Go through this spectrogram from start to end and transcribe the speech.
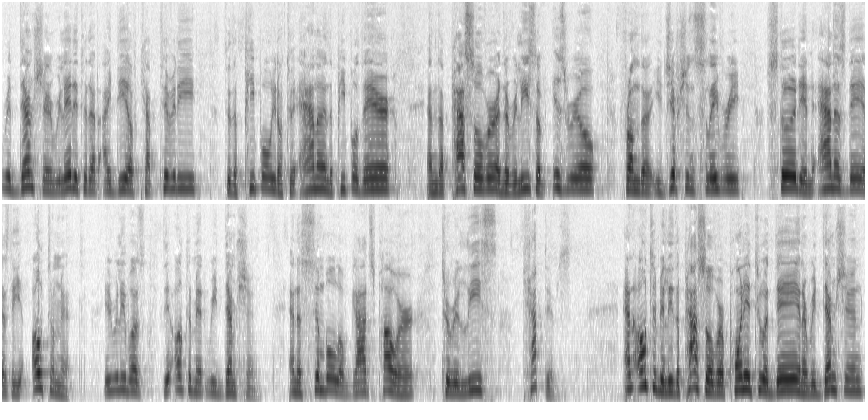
redemption related to that idea of captivity to the people, you know, to Anna and the people there and the Passover and the release of Israel from the Egyptian slavery stood in Anna's day as the ultimate. It really was the ultimate redemption and a symbol of God's power to release captives. And ultimately, the Passover pointed to a day and a redemption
